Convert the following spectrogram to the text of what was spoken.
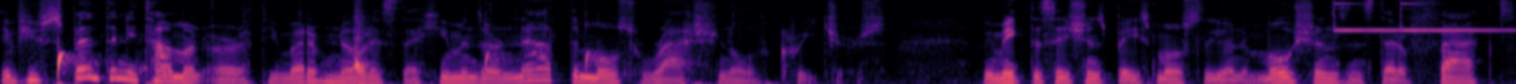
If you've spent any time on Earth, you might have noticed that humans are not the most rational of creatures. We make decisions based mostly on emotions instead of facts,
